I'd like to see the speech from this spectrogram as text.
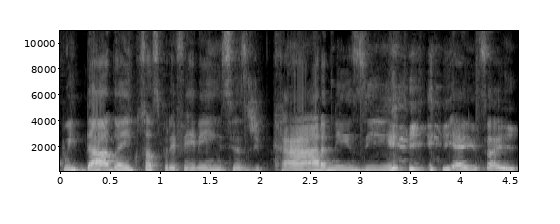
cuidado aí com suas preferências de carnes e, e é isso aí.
